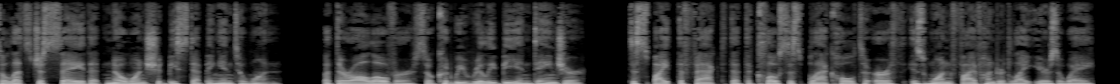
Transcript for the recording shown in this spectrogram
So let's just say that no one should be stepping into one. But they're all over, so could we really be in danger? Despite the fact that the closest black hole to Earth is one 500 light-years away,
